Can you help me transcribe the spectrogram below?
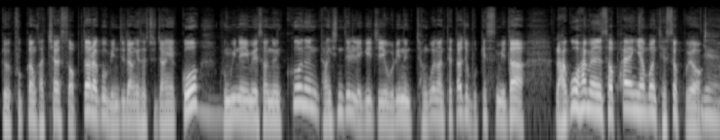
그 국감 같이 할 수 없다라고 민주당에서 주장했고 국민의힘에서는 그거는 당신들 얘기지 우리는 장관한테 따져 묻겠습니다라고 하면서 파행이 한번 됐었고요. 예.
